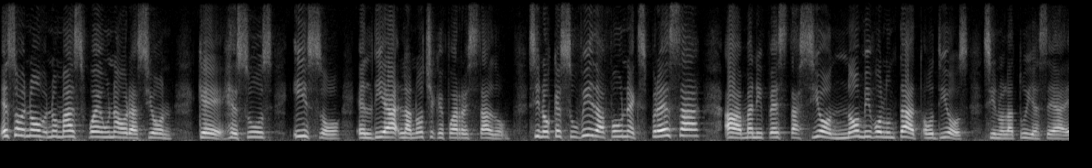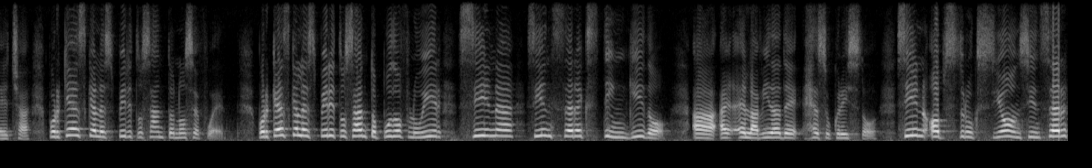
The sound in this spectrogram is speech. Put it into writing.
Eso no, no más fue una oración que Jesús hizo el día, la noche que fue arrestado, sino que su vida fue una expresa ah, manifestación, no mi voluntad, oh Dios, sino la tuya sea hecha. ¿Por qué es que el Espíritu Santo no se fue? ¿Por qué es que el Espíritu Santo pudo fluir sin, eh, sin ser extinguido? En la vida de Jesucristo, sin obstrucción, sin ser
